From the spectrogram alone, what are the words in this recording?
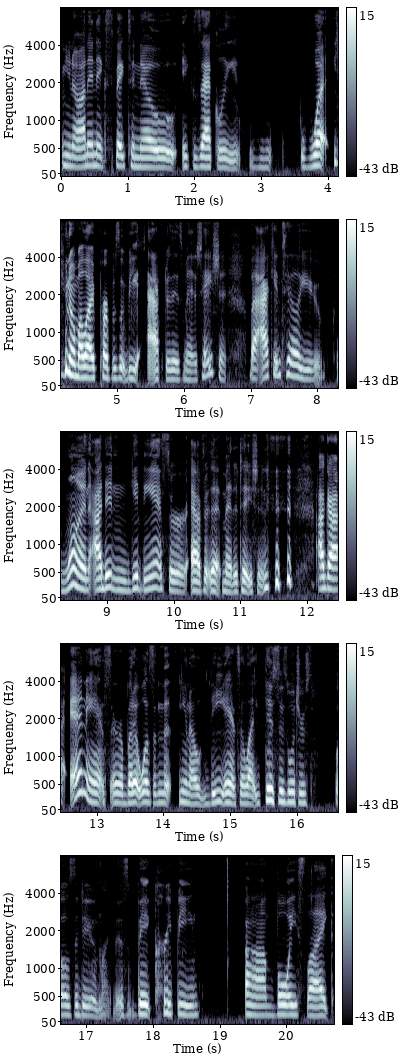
You know, I didn't expect to know exactly what you know my life purpose would be after this meditation. But i can tell you one i didn't get the answer after that meditation. I got an answer but it wasn't the, you know the answer like this is what you're supposed to do and like this big creepy um, voice like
